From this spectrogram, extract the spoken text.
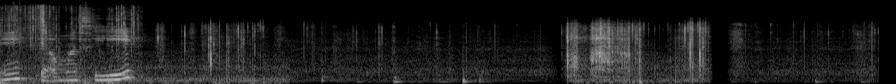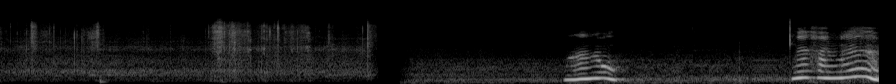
นี่แกะออกมาสิว้าว น่าทานมาก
